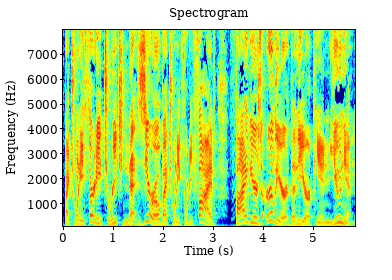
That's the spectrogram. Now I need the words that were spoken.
by 2030 to reach net zero by 2045, five years earlier than the European Union.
